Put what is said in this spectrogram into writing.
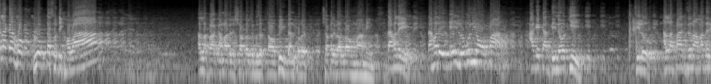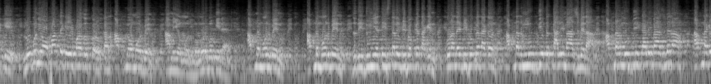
এলাকার হোক, লোকটা সঠিক হওয়া আল্লাহ পাক আমাদের সকলকে বুঝার তৌফিক দান করে সকলে বলে আল্লাহুম্মা আমিন। তাহলে তাহলে এই লোভনীয় অফার আগেকার দিনেও কি? ছিল। আল্লাহ পাক যেন আমাদেরকে লোভনীয় অফার থেকে হেফাজত করো কারণ আপনিও মরবেন, আমিও মরবো। মরবো কিনা? আপনি মরবেন আপনি মরবেন। যদি দুনিয়াতে ইসলামের বিপক্ষে থাকেন, কোরআনের বিপক্ষে থাকেন, আপনার মুখ দিয়ে তো কালিমা আসবে না। আপনার মুখ দিয়ে কালিমা আসবে না। আপনাকে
